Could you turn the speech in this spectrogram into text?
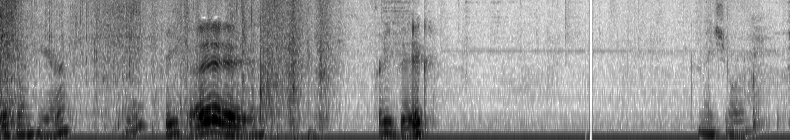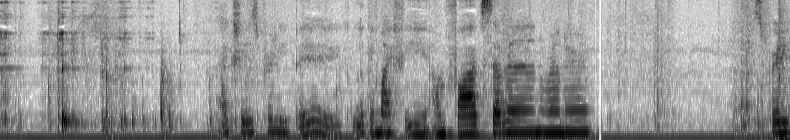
This in here. Pretty good. Pretty big. Make sure. Actually, it's pretty big. Look at my feet. I'm five seven there. It's pretty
